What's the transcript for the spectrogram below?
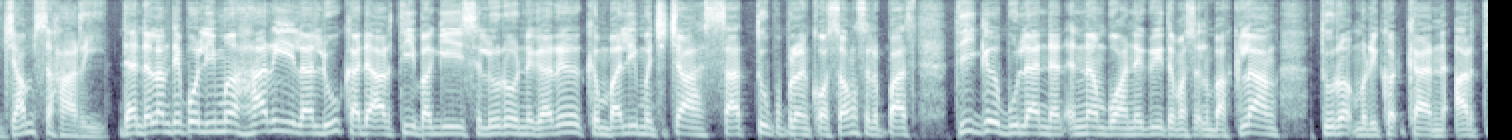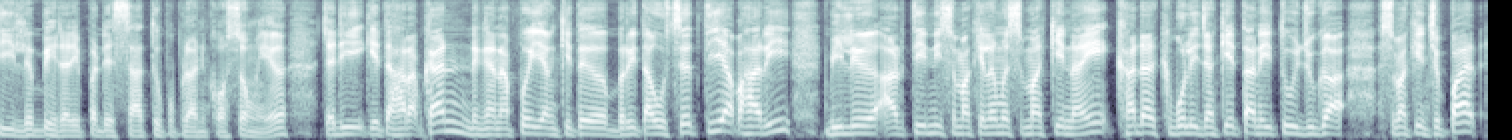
jam sehari. Dan dalam tempoh 5 hari lalu, kadar RT bagi seluruh negara kembali mencecah 1.0 selepas 3 bulan dan 6 buah negeri termasuk Lembah Kelang turut merekodkan RT lebih daripada 1.0 ya. Jadi kita harapkan dengan apa yang kita beritahu setiap hari bila RT ni semakin lama semakin naik, kadar kebolehjangkitan itu juga semakin cepat,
